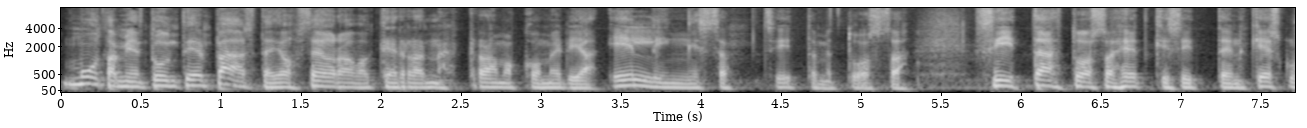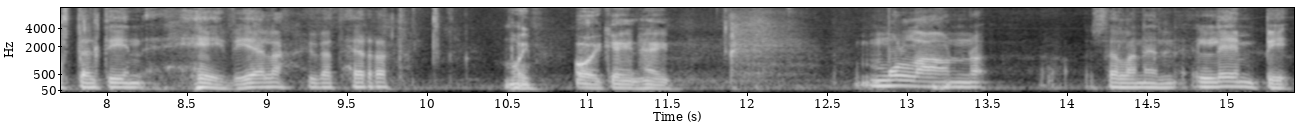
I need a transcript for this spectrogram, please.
muutamien tuntien päästä jo seuraavan kerran draamakomedia Ellingissä. Siitä me tuossa, siitä tuossa hetki sitten keskusteltiin. Hei vielä, hyvät herrat. Moi. Oikein hei. Mulla on sellainen lempi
